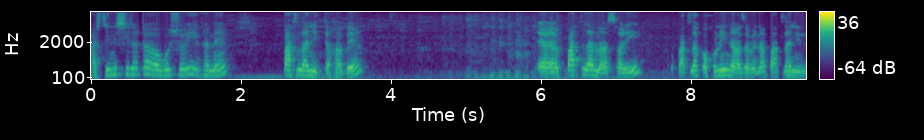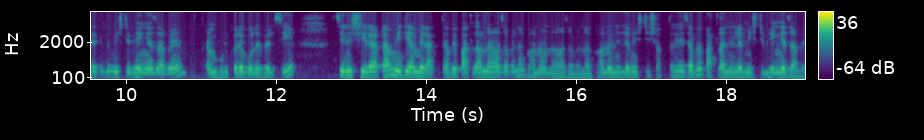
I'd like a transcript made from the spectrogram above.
আর চিনি শিরাটা অবশ্যই এখানে পাতলা নিতে হবে। পাতলা না সরি পাতলা কখনোই নেওয়া যাবে না। পাতলা নিলে কিন্তু মিষ্টি ভেঙে যাবে। আমি ভুল করে বলে ফেলছি। চিনি শিরাটা মিডিয়ামে রাখতে হবে। পাতলাও নেওয়া যাবে না, ঘনও নেওয়া যাবে না। ঘন নিলে মিষ্টি শক্ত হয়ে যাবে, পাতলা নিলে মিষ্টি ভেঙে যাবে।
